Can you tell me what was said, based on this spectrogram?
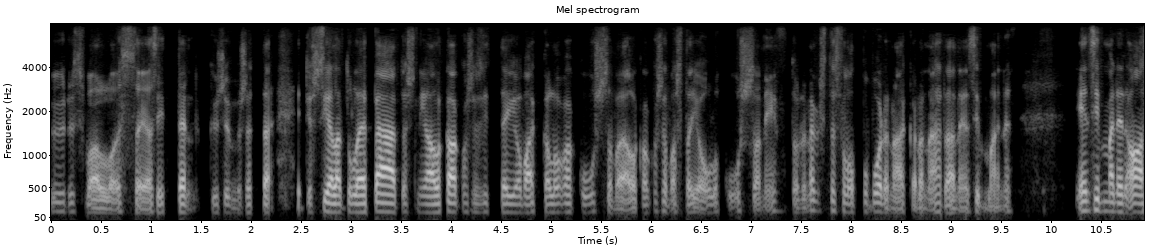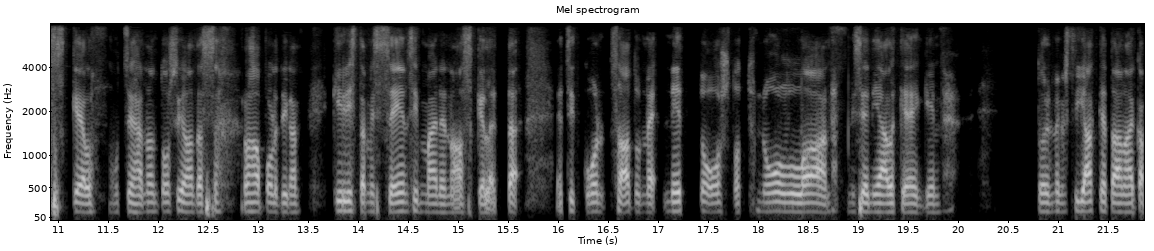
Yhdysvalloissa ja sitten kysymys, että, että jos siellä tulee päätös, niin alkaako se sitten jo vaikka lokakuussa vai alkaako se vasta joulukuussa, niin todennäköisesti tässä loppuvuoden aikana nähdään ensimmäinen ensimmäinen askel, mutta sehän on tosiaan tässä rahapolitiikan kiristämisessä ensimmäinen askel, että, että sitten kun on saatu ne nettoostot nollaan, niin sen jälkeenkin todennäköisesti jatketaan aika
